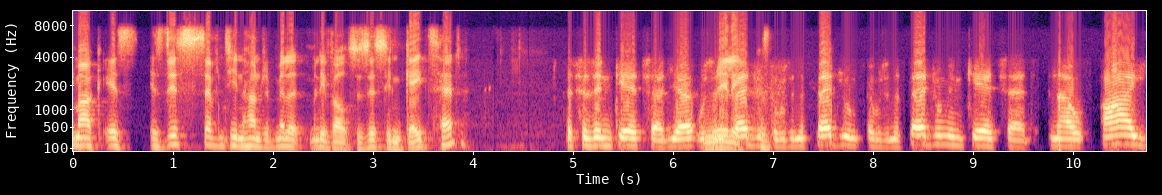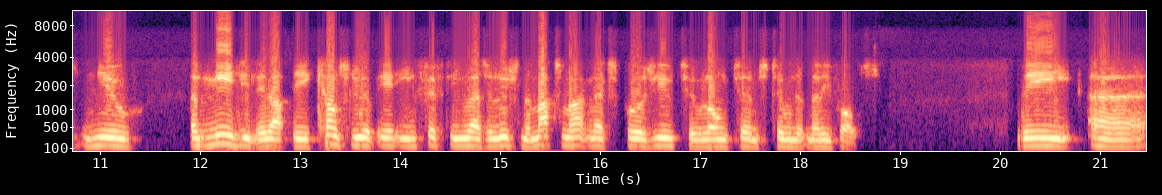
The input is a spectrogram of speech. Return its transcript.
Mark, is is this 1700 millivolts? Is this in Gateshead? This is in Gateshead. Yeah, it was really? in a bedroom. It was in a bedroom. It was in bedroom in Gateshead. Now I knew immediately that the Council Europe 1815 resolution, the maximum I can expose you to long term is 200 millivolts. The uh,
